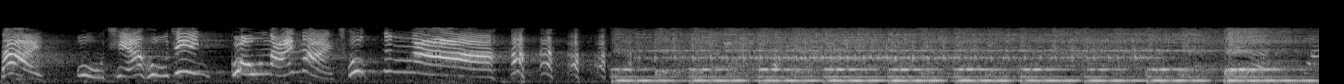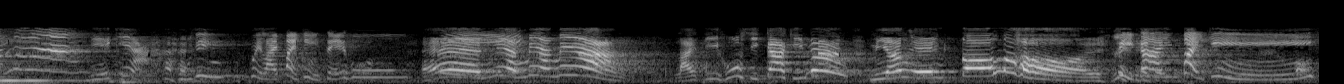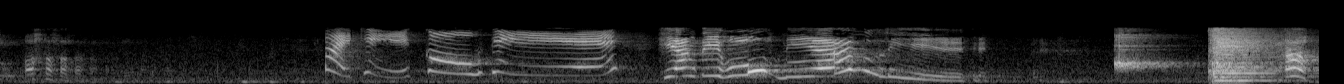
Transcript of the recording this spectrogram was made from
来，有请胡金公奶奶出灯啊！哈哈哈哈爷囝，胡金过来拜见姐夫。哎，大地府是家己人，名言多来。理解拜见。拜见高爹。向地府娘哩。啊！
